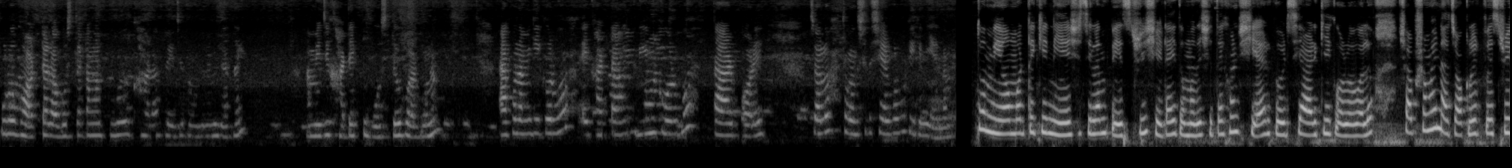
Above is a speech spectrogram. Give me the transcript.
পুরো ঘরটার অবস্থাটা আমার পুরো খারাপ হয়েছে তোমাদের আমি দেখাই। আমি যে খাটে একটু বসতেও পারব না। এখন আমি কি করব এই খাটটা আমি ক্লিন করব তারপরে চলো তোমাদের সাথে শেয়ার করব কী কী নিয়ে এলাম। তো মিয়ামর থেকে নিয়ে এসেছিলাম পেস্ট্রি সেটাই তোমাদের সাথে এখন শেয়ার করছি। আর কি করব বলো? সবসময় না চকলেট পেস্ট্রি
